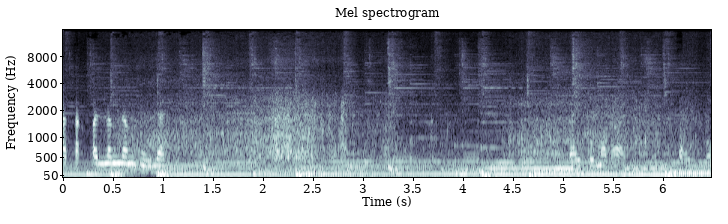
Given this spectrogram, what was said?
Natatakpan lang ng ulan. Tayo kumakain. Tayo ko.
